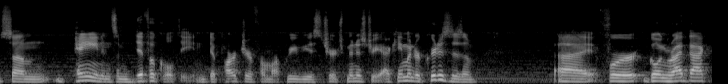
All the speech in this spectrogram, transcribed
some pain and some difficulty and departure from our previous church ministry. I came under criticism uh, for going right back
